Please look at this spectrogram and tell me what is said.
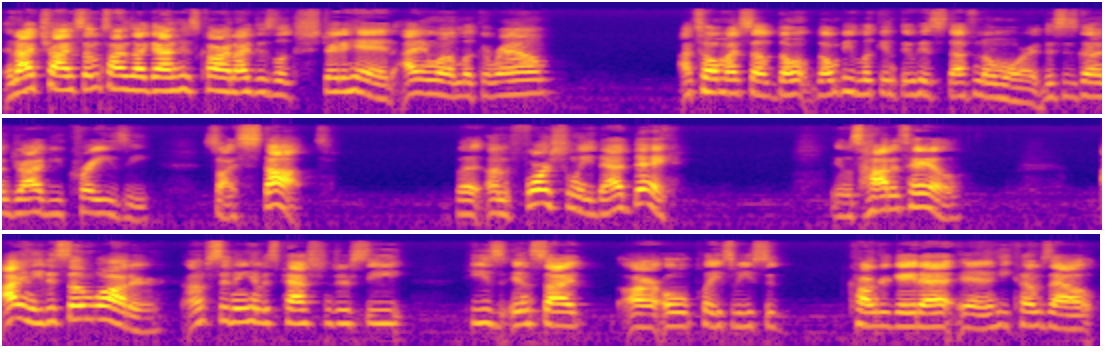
and I try, sometimes I got in his car and I just look straight ahead. I didn't want to look around. I told myself, don't, don't be looking through his stuff no more. This is going to drive you crazy. So I stopped. But unfortunately, that day, it was hot as hell. I needed some water. I'm sitting in his passenger seat. He's inside our old place we used to congregate at, and he comes out.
